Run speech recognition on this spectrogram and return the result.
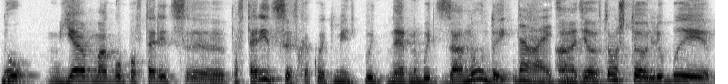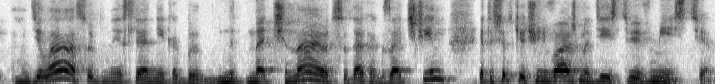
Ну, я могу повториться, э, повториться в какой-то мере, наверное, быть занудой. Давайте. А, дело в том, что любые дела, особенно если они как бы начинаются, да, как зачин, это все-таки очень важно действие вместе.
